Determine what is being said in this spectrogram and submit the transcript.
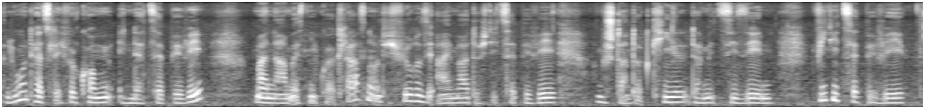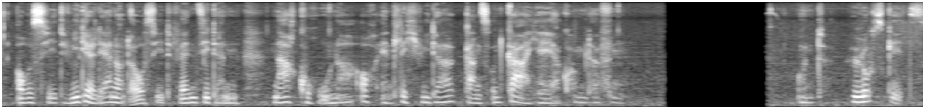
Hallo und herzlich willkommen in der ZBW. Mein Name ist Nicole Klaassen und ich führe Sie einmal durch die ZBW am Standort Kiel, damit Sie sehen, wie die ZBW aussieht, wie der Lernort aussieht, wenn Sie dann nach Corona auch endlich wieder ganz und gar hierher kommen dürfen. Und los geht's!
